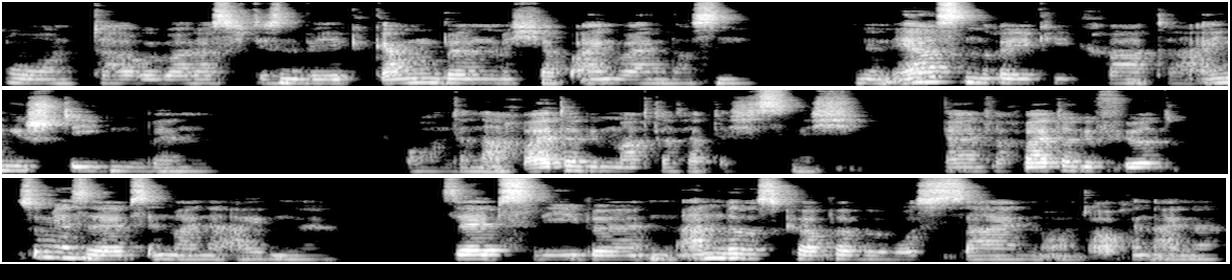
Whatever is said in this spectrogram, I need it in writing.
Und darüber, dass ich diesen Weg gegangen bin, mich habe einweihen lassen, in den ersten Reiki-Krater eingestiegen bin und danach weitergemacht hat, hatte ich es mich einfach weitergeführt zu mir selbst, in meine eigene Selbstliebe, ein anderes Körperbewusstsein und auch in eine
